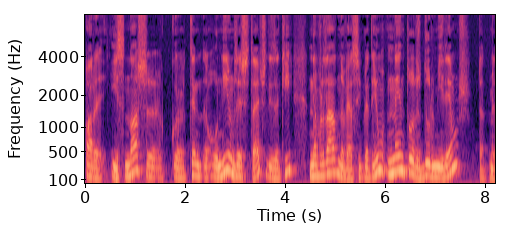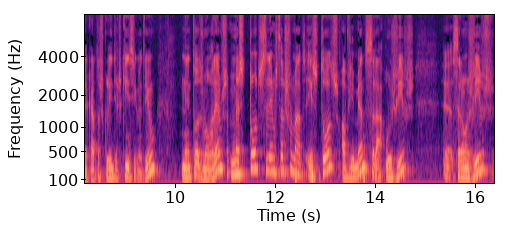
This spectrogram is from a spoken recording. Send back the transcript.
Ora, e se nós uh, unirmos estes textos, diz aqui, na verdade, no verso 51, nem todos dormiremos, portanto, primeira carta aos Coríntios 15, 51, nem todos morreremos, mas todos seremos transformados. Estes todos, obviamente, será os vivos, uh, serão os vivos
